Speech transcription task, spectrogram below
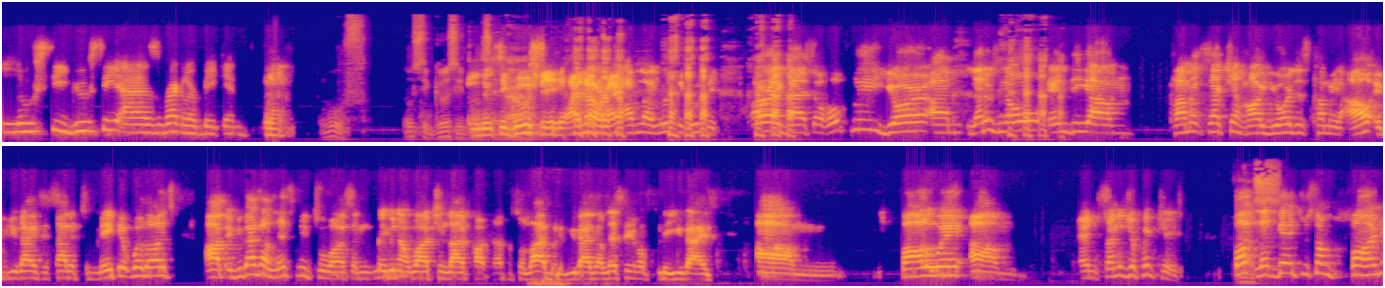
loosey goosey as regular bacon. Oof, loosey goosey. Loosey goosey. I know, right? I'm like loosey goosey. All right, guys. So hopefully your um let us know in the um comment section how yours is coming out if you guys decided to make it with us. Um, if you guys are listening to us and maybe not watching live caught episode live, but if you guys are listening, hopefully you guys um follow it um and send us your pictures. But let's get into some fun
